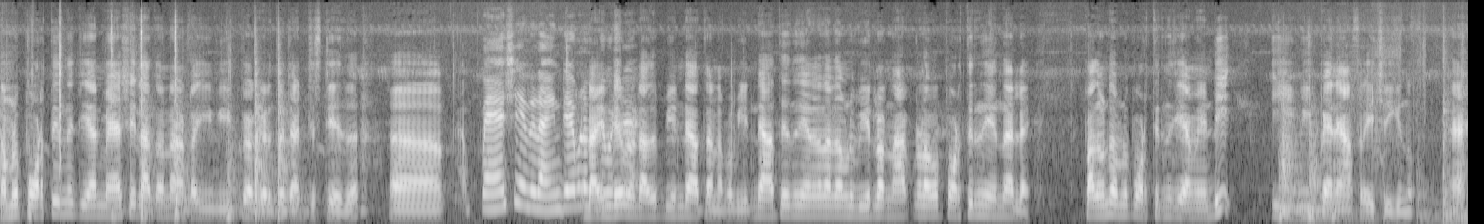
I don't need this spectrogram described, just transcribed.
നമ്മൾ പുറത്തുനിന്ന് ചെയ്യാൻ മേശയില്ലാത്തതുകൊണ്ടാണ് കേട്ടോ ഈ വീപ്പൊക്കെ എടുത്തിട്ട് അഡ്ജസ്റ്റ് ചെയ്ത് ഡൈനിങ് ടേബിൾ ഡൈനിങ് ടേബിൾ ഉണ്ട്. അത് വീടിന്റെ അകത്താണ്. അപ്പോൾ വീടിന്റെ അകത്ത് നിന്ന് ചെയ്യുന്നതല്ല നമ്മൾ വീട്ടിലുള്ള നാട്ടിലുള്ളപ്പോൾ പുറത്തിരുന്ന് ചെയ്യുന്നതല്ലേ? അപ്പോൾ അതുകൊണ്ട് നമ്മൾ പുറത്തിരുന്ന് ചെയ്യാൻ വേണ്ടി ഈ വീപ്പേനെ ആശ്രയിച്ചിരിക്കുന്നു. ഏഹ്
